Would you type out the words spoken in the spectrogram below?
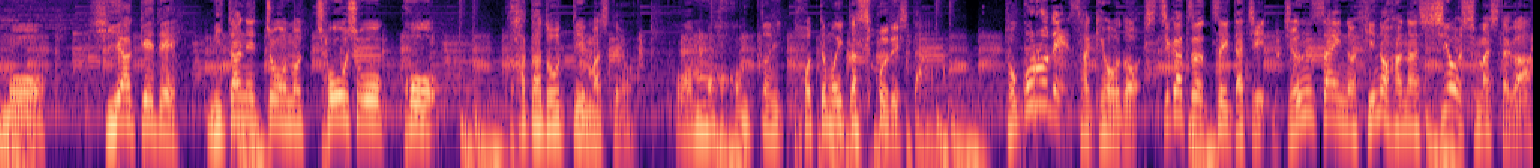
もう日焼けで三種町の長所をこう、かたどっていましたよ。もう本当にとっても痛そうでした。ところで先ほど7月1日、純祭の日の話をしましたが、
